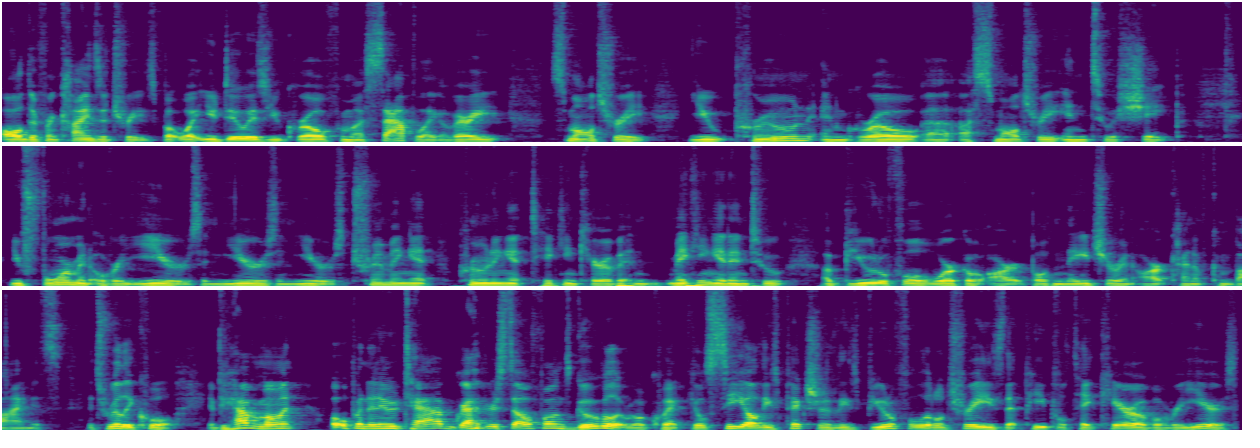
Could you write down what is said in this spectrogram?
all different kinds of trees. But what you do is you grow from a sapling, a very small tree. You prune and grow a, a small tree into a shape. You form it over years and years and years, trimming it, pruning it, taking care of it, and making it into a beautiful work of art, both nature and art kind of combined. It's it's really cool. If you have a moment, open a new tab, grab your cell phones, Google it real quick. You'll see all these pictures of these beautiful little trees that people take care of over years.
